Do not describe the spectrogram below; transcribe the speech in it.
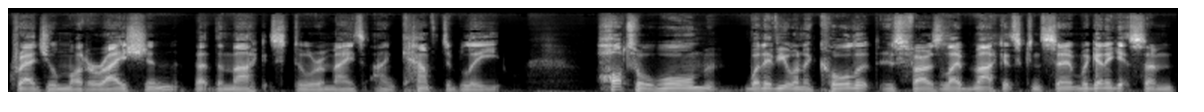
gradual moderation, but the market still remains uncomfortably hot or warm, whatever you want to call it, as far as the labour market's concerned. We're going to get some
